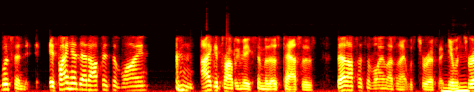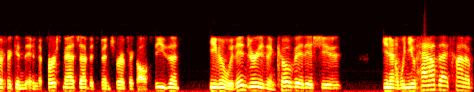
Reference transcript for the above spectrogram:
listen, if I had that offensive line, I could probably make some of those passes. That offensive line last night was terrific. It was terrific in, in the first matchup. It's been terrific all season, even with injuries and COVID issues. You know, when you have that kind of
